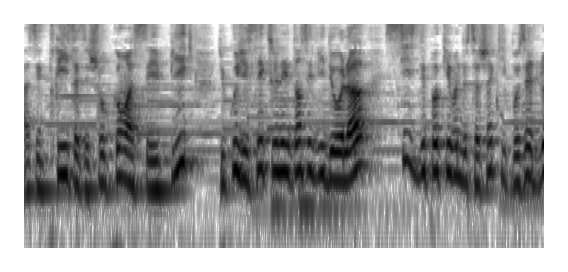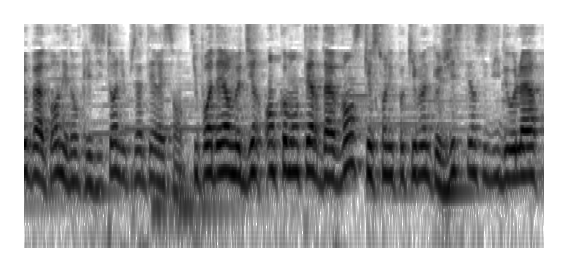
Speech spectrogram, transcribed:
assez triste, assez choquant, assez épique. Du coup, j'ai sélectionné dans cette vidéo-là 6 des Pokémon de Sacha qui possèdent le background et donc les histoires les plus intéressantes. Tu pourras d'ailleurs me dire en commentaire d'avance quels sont les Pokémon que j'ai cités dans cette vidéo-là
